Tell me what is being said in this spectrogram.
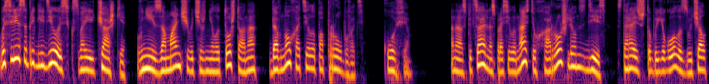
Василиса пригляделась к своей чашке. В ней заманчиво чернело то, что она давно хотела попробовать — кофе. Она специально спросила Настю, хорош ли он здесь, стараясь, чтобы ее голос звучал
